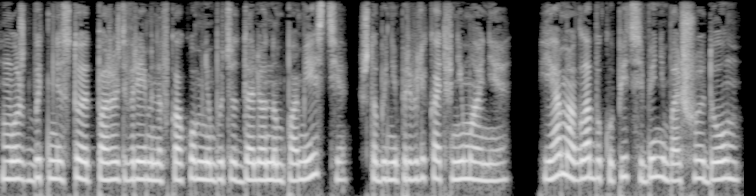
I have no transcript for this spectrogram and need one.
Может быть, мне стоит пожить временно в каком-нибудь отдаленном поместье, чтобы не привлекать внимания. Я могла бы купить себе небольшой дом,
